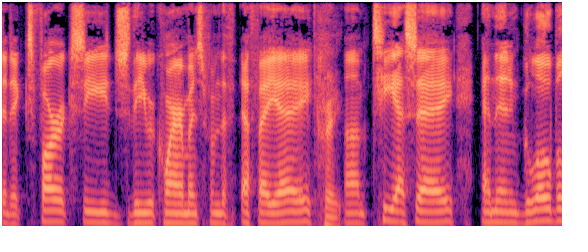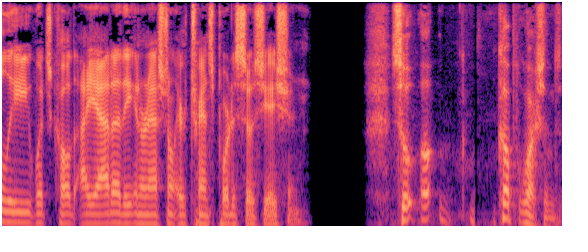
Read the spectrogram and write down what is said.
it far exceeds the requirements from the FAA, um, TSA, and then globally, what's called IATA, the International Air Transport Association. So, uh, a couple questions.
